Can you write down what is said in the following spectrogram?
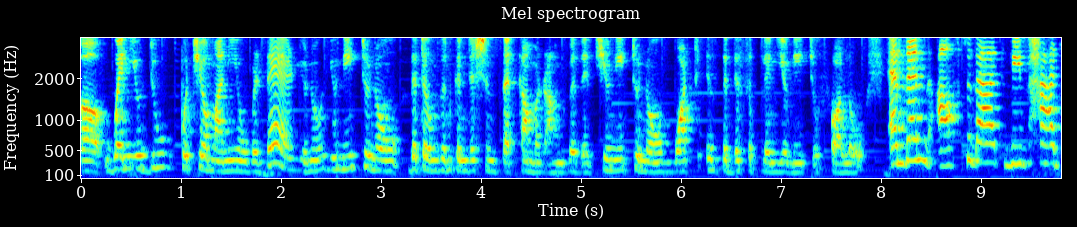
Uh, when you do put your money over there, you know, you need to know the terms and conditions that come around with it. You need to know what is the discipline you need to follow. And then after that, we've had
